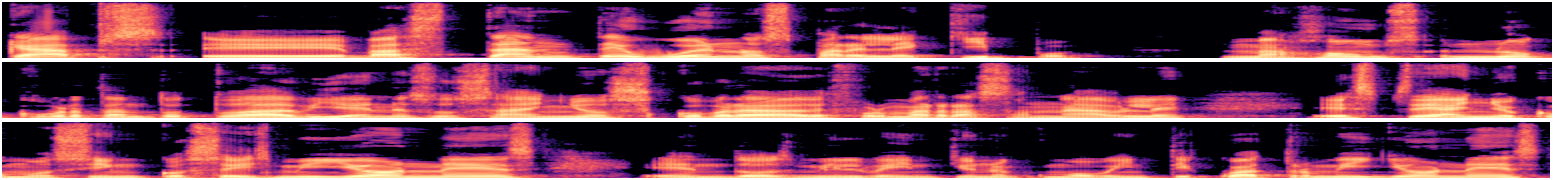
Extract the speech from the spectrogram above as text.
caps eh, bastante buenos para el equipo. Mahomes no cobra tanto todavía en esos años, cobra de forma razonable. Este año como 5 o 6 millones, en 2021 como 24 millones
